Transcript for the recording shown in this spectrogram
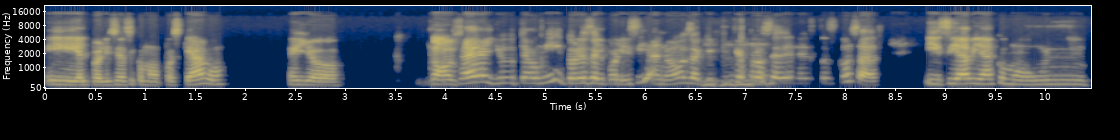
Y el policía así como, pues, ¿qué hago? Y yo, no sé, you tell me, tú eres el policía, ¿no? O sea, ¿qué, proceden estas cosas? Y sí había como un,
